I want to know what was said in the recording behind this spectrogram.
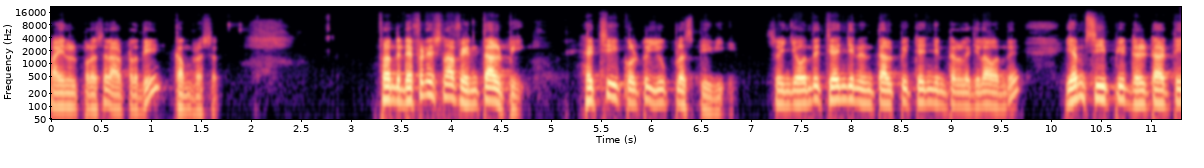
Final pressure after the compression. From the definition of enthalpy, H equal to U plus PV. ஸோ இங்கே வந்து சேஞ்ச் இன் என்தால்பி சேஞ்ச் இன் டெர்லஜிலாம் வந்து எம்சிபி டெல்டா டி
